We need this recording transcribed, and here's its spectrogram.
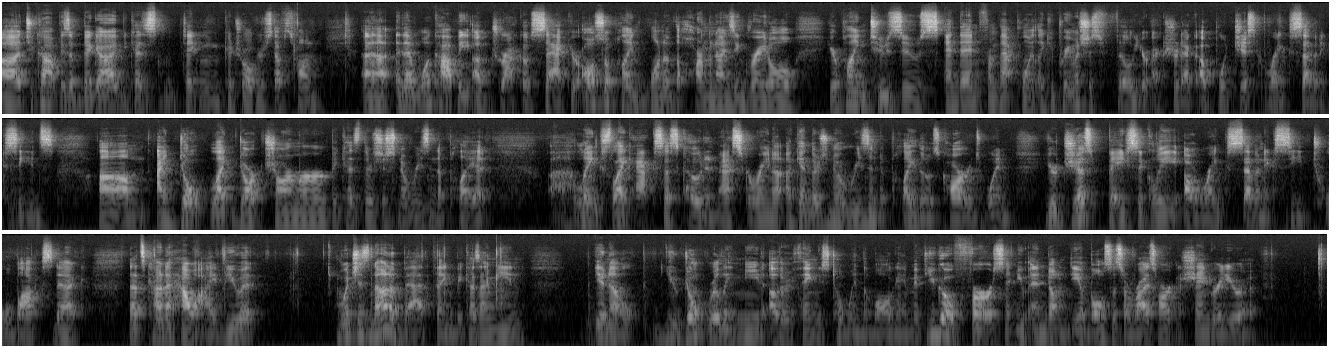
Uh, two copies of Big Eye because taking control of your stuff is fun. Uh, and then one copy of Dracossack. You're also playing one of the Harmonizing Gradle. You're playing two Zeus, and then from that point, like you pretty much just fill your extra deck up with just rank 7 Exceeds. Um, I don't like Dark Charmer because there's just no reason to play it. Uh, links like Access Code and Masquerena, again, there's no reason to play those cards when you're just basically a rank 7 Exceed toolbox deck. That's kind of how I view it which is not a bad thing because I mean, you know, you don't really need other things to win the ball game. If you go first and you end on Diablosis, a Rise Heart, and a Shangri-Ira,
